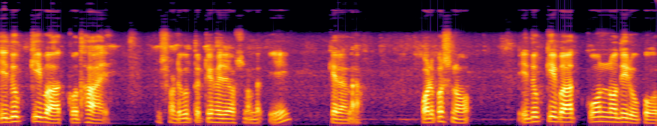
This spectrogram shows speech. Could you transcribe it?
ইদুক্কি বাঁধ কোথায়? সঠিক উত্তরটি হয়ে যায় অপশন নাম্বার এ, কেরালা। পরের প্রশ্ন ইদুক্কি বাঁধ কোন নদীর উপর?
